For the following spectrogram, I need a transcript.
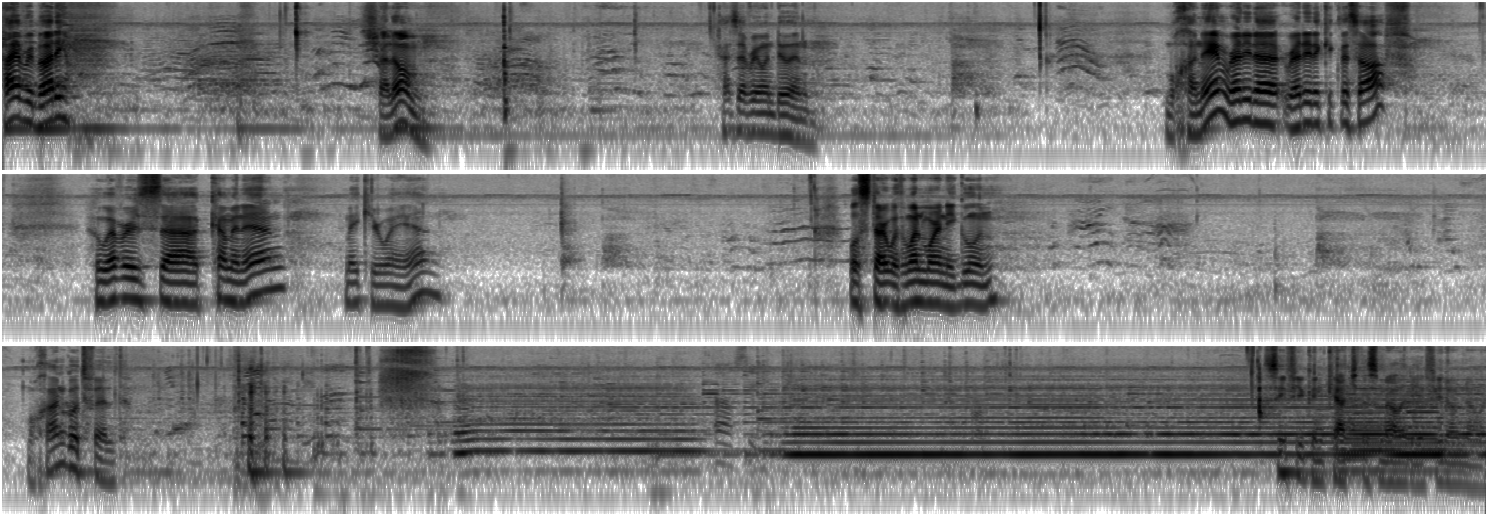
Hi, everybody. Shalom. How's everyone doing? Muchanim, ready to ready to kick this off? Whoever's uh, coming in, make your way in. We'll start with one more nigun. See if you can catch this melody if you don't know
